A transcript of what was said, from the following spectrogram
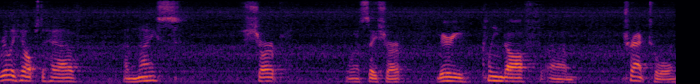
really helps to have a nice, sharp, I say sharp, very cleaned off um, track tool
